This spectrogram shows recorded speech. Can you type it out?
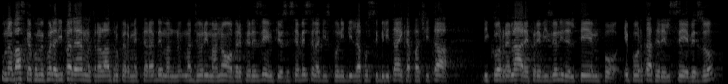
Una vasca come quella di Paderno, tra l'altro, permetterebbe man maggiori manovre. Per esempio, se si avesse la, la possibilità e capacità di correlare previsioni del tempo e portate del Seveso,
